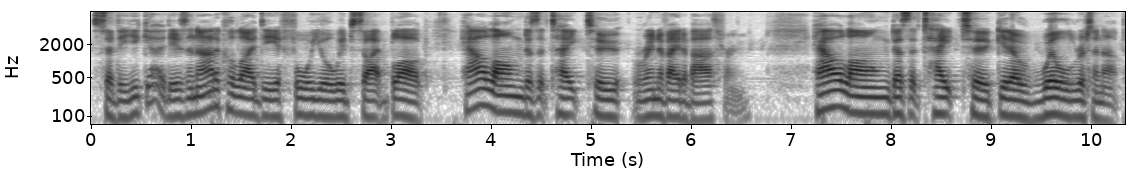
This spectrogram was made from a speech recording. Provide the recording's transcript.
So there you go. There's an article idea for your website blog. How long does it take to renovate a bathroom? How long does it take to get a will written up?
